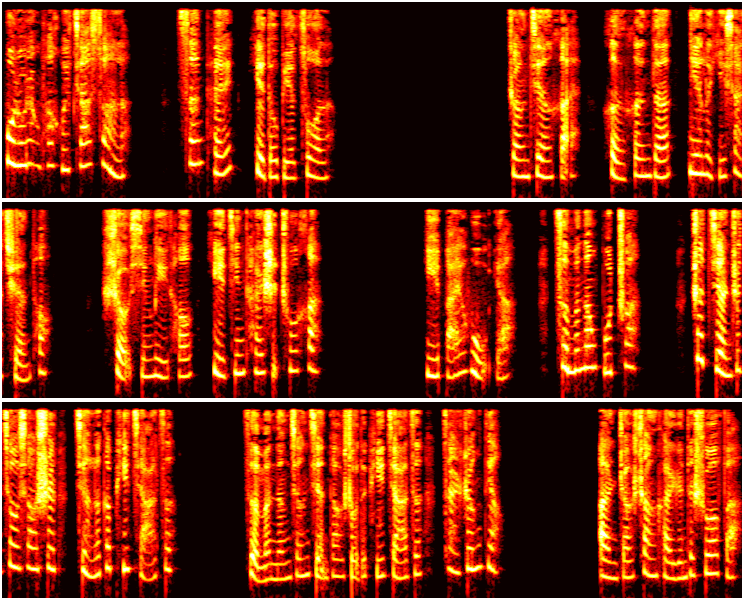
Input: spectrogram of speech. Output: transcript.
不如让他回家算了，三陪也都别做了。张建海狠狠地捏了一下拳头，手心里头已经开始出汗。一百五呀，怎么能不赚？这简直就像是捡了个皮夹子，怎么能将捡到手的皮夹子再扔掉？按照上海人的说法。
